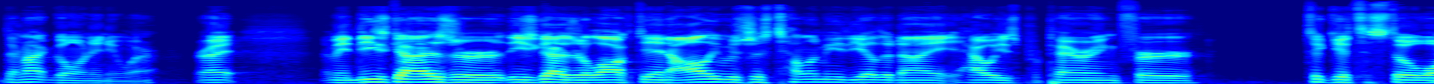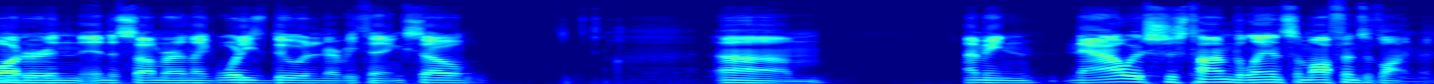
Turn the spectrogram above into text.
they're not going anywhere, right? I mean, these guys are these guys are locked in. Ollie was just telling me the other night how he's preparing for to get to Stillwater in, in the summer and like what he's doing and everything. So, um, I mean, now it's just time to land some offensive linemen.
